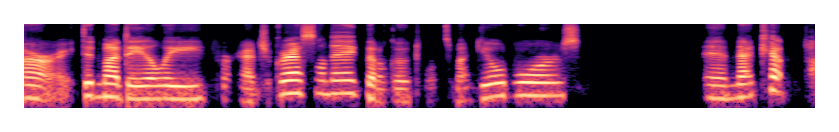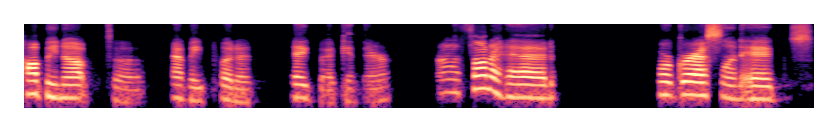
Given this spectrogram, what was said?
Alright, did my daily for hatch a grassland egg. That'll go towards my guild wars. And that kept popping up to have me put an egg back in there. I thought I had more grassland eggs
